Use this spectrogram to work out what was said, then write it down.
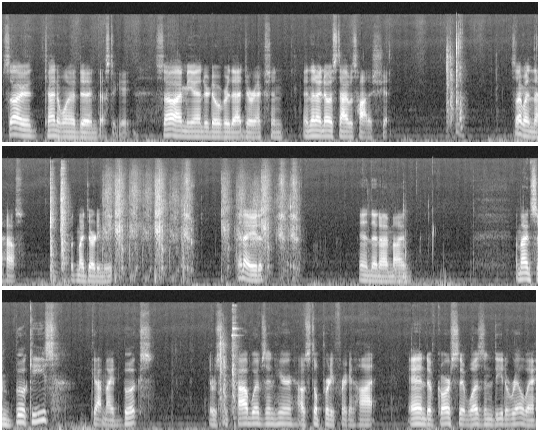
So I kind of wanted to investigate. So I meandered over that direction, and then I noticed I was hot as shit. So I went in the house with my dirty meat, and I ate it. And then I mined, I mined some bookies, got my books. There were some cobwebs in here. I was still pretty freaking hot. And, of course, it was indeed a railway.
